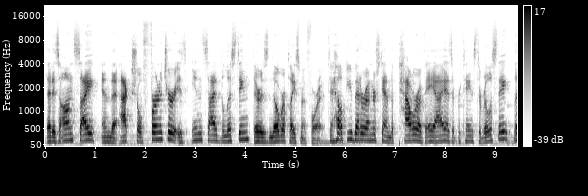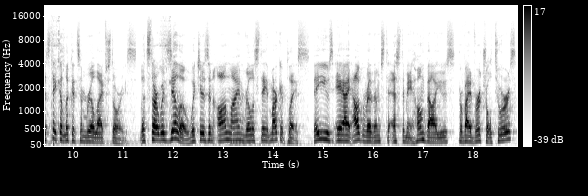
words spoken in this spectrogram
that is on site and the actual furniture is inside the listing, there is no replacement for it. To help you better understand the power of AI as it pertains to real estate, let's take a look at some real life stories. Let's start with Zillow, which is an online real estate marketplace. They use AI algorithms to estimate home values, provide virtual tours,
